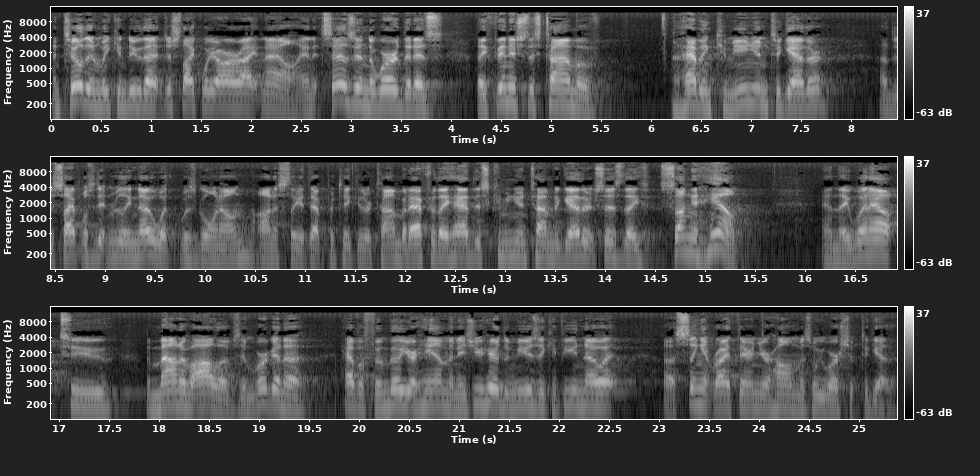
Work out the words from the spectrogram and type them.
until then, we can do that just like we are right now. And it says in the Word that as they finish this time of having communion together, uh, the disciples didn't really know what was going on, honestly, at that particular time. But after they had this communion time together, it says they sung a hymn and they went out to the Mount of Olives. And we're going to have a familiar hymn. And as you hear the music, if you know it, uh, sing it right there in your home as we worship together.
